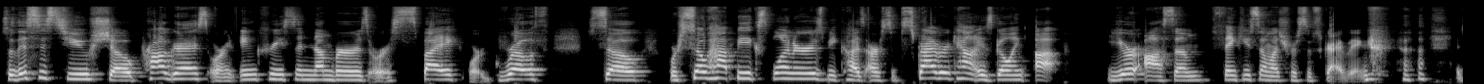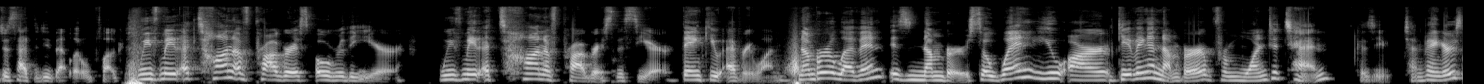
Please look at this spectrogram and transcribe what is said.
So this is to show progress or an increase in numbers or a spike or growth. So we're so happy explorers because our subscriber count is going up. You're awesome. Thank you so much for subscribing. I just had to do that little plug. We've made a ton of progress over the year. We've made a ton of progress this year. Thank you, everyone. Number 11 is numbers. So when you are giving a number from one to 10, because you 10 fingers,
